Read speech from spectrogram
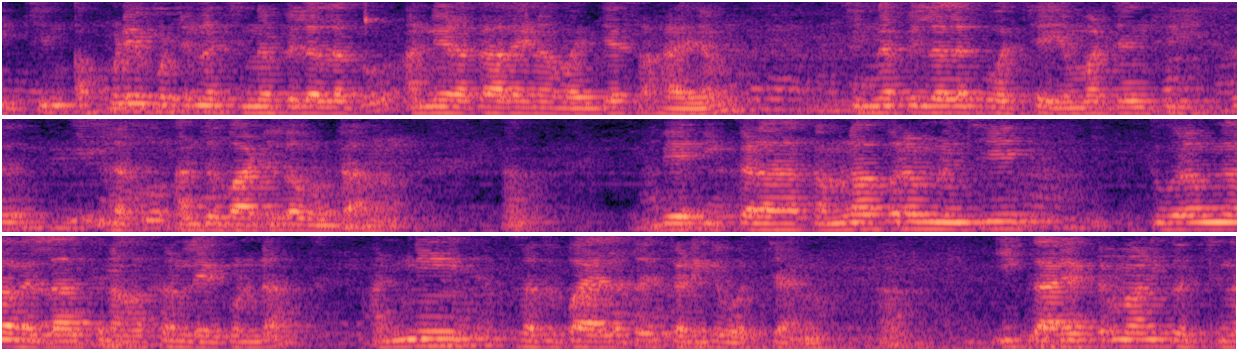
ఈ చిన్ అప్పుడే పుట్టిన చిన్నపిల్లలకు అన్ని రకాలైన వైద్య సహాయం చిన్నపిల్లలకు వచ్చే ఎమర్జెన్సీస్లకు అందుబాటులో ఉంటాను. ఇక్కడ కమలాపురం నుంచి దూరంగా వెళ్ళాల్సిన అవసరం లేకుండా అన్ని సదుపాయాలతో ఇక్కడికి వచ్చాను. ఈ కార్యక్రమానికి వచ్చిన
